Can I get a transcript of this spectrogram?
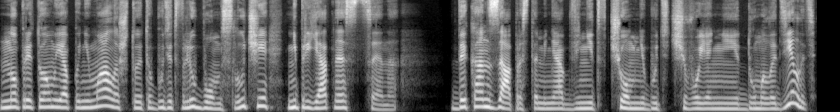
Но при том я понимала, что это будет в любом случае неприятная сцена. Декан запросто меня обвинит в чем-нибудь, чего я не думала делать.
